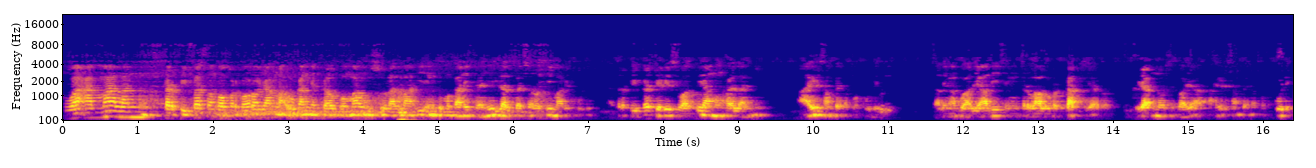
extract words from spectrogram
Wa amalan terbebas sangka perkara yang mau kang nyegah koma usulan mahi ing tumekane banyu ilal basarati mari kulit. Terbebas dari sesuatu yang menghalangi air sampai ke kulit. Saling aku alih-alih yang terlalu rekat ya gerakno supaya air sampai ke kulit.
